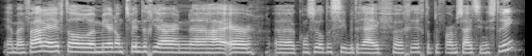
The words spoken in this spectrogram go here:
Ja, mijn vader heeft al meer dan twintig jaar een HR-consultancybedrijf gericht op de farmaceutische industrie.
